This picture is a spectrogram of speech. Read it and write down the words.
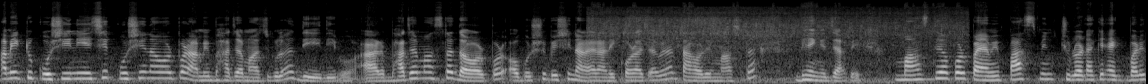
আমি একটু কষিয়ে নিয়েছি, কষিয়ে নেওয়ার পর আমি ভাজা মাছগুলো দিয়ে দিব। আর ভাজা মাছটা দেওয়ার পর অবশ্যই বেশি নাড়ানাড়ি করা যাবে না, তাহলে মাছটা ভেঙে যাবে। মাছ দেওয়ার পর পাই আমি পাঁচ মিনিট চুলাটাকে একবারে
